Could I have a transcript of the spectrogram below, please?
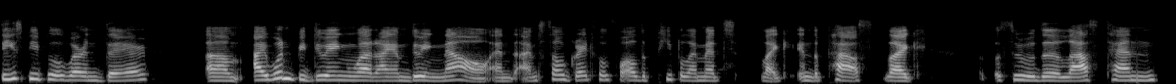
these people weren't there, um, I wouldn't be doing what I am doing now. And I'm so grateful for all the people I met, like in the past, like through the last 10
